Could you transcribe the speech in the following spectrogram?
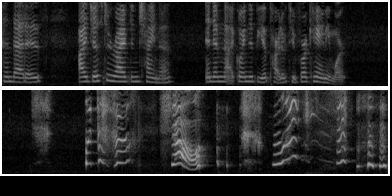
and that is, "I just arrived in China, and am not going to be a part of 2-4-K anymore." What the hell? Show. What?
